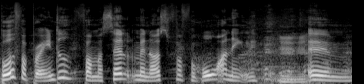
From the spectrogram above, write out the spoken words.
både for brandet, for mig selv, men også for forbrugeren egentlig. Mm. Øh,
